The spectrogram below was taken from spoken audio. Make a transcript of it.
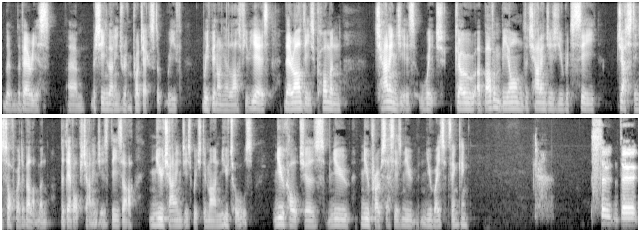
the, the various um, machine learning driven projects that we've we've been on in the last few years, there are these common challenges which go above and beyond the challenges you would see just in software development, the DevOps challenges. These are new challenges which demand new tools, new cultures, new new processes, new new ways of thinking. So the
